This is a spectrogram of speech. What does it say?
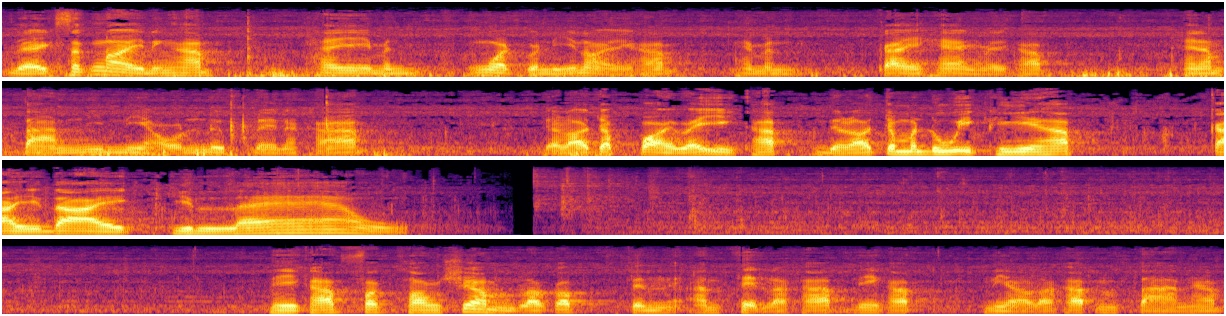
เหลืออีกสักหน่อยหนึงครับ ให้มันงวดกว่านี้หน่อยครับ ให้มันใกล้แห้งเลยครับ ให้น้ำตาลนี่เหนียวหนึบเลยนะครับ เดี๋ยวเราจะปล่อยไว้อีกครับ เดี๋ยวเราจะมาดูอีกทีครับใกล้ได้กินแล้ว นี่ครับฟักทองเชื่อมเราก็เป็นอันเสร็จแล้วครับนี่ครับ เหนียวแล้วครับน้ำตาลครับ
